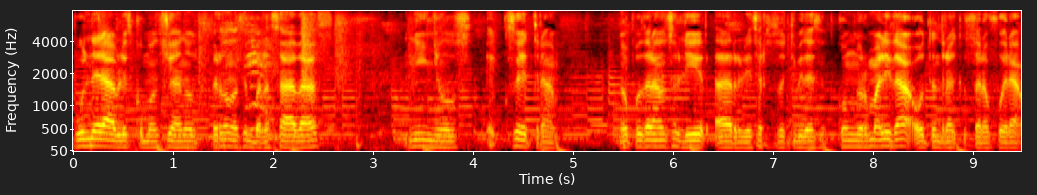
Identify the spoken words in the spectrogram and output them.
vulnerables como ancianos, personas embarazadas, niños, etc., no podrán salir a realizar sus actividades con normalidad o tendrán que estar afuera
